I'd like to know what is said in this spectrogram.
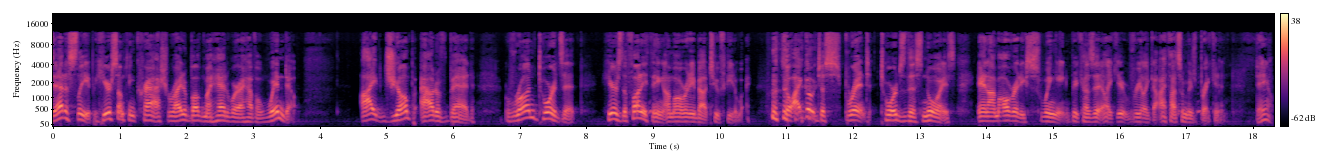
Dead asleep, hear something crash right above my head where I have a window. I jump out of bed, run towards it. Here's the funny thing I'm already about two feet away. so I go to sprint towards this noise, and I'm already swinging because it like it really got. I thought somebody was breaking in. Damn.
